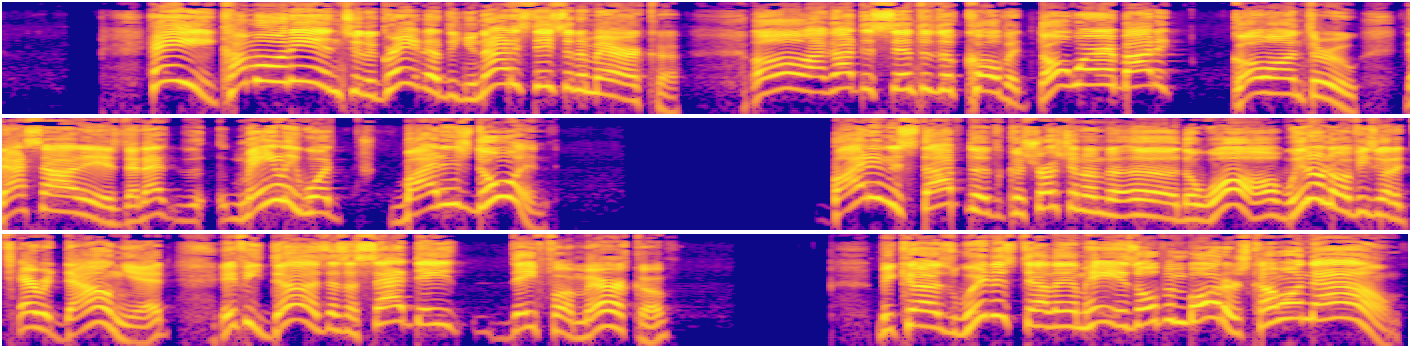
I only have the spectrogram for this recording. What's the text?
Hey, come on in to the great of the United States of America. Oh, I got the symptoms of COVID. Don't worry about it. Go on through. That's how it is. And that mainly what Biden's doing. Biden has stopped the construction on the uh, the wall. We don't know if he's going to tear it down yet. If he does, that's a sad day day for America because we're just telling him, "Hey, it's open borders. Come on down.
